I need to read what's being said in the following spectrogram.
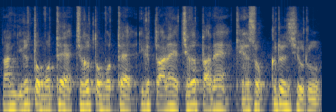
난 이것도 못해, 저것도 못해, 이것도 안 해, 저것도 안 해. 계속 그런 식으로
